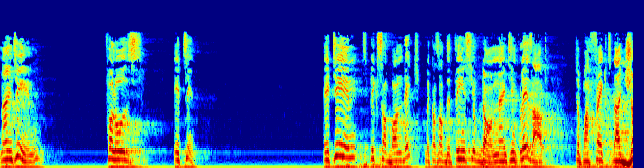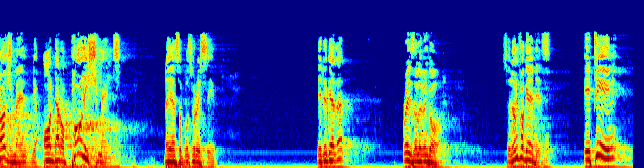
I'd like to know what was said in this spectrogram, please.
19 follows 18. 18 speaks of bondage because of the things you've done. 19 plays out to perfect that judgment, the order of punishment that you're supposed to receive. Did you get that? Praise the living God. So don't forget this. 18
